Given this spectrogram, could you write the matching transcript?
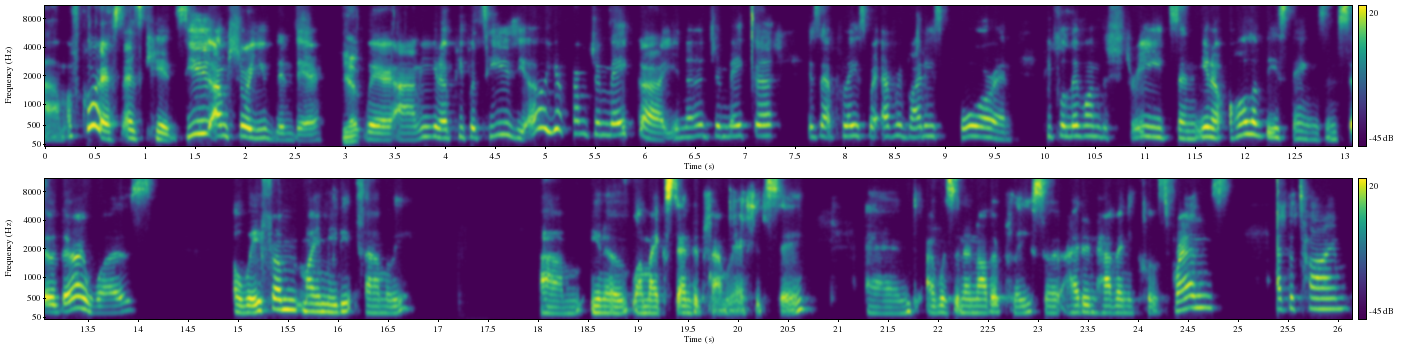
um, of course, as kids, you I'm sure you've been there. Yep. Where um, you know, people tease you, oh, you're from Jamaica. You know, Jamaica is that place where everybody's poor and people live on the streets and you know, all of these things. And so there I was, away from my immediate family, um, you know, well, my extended family, I should say. And I was in another place. So I didn't have any close friends at the time.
